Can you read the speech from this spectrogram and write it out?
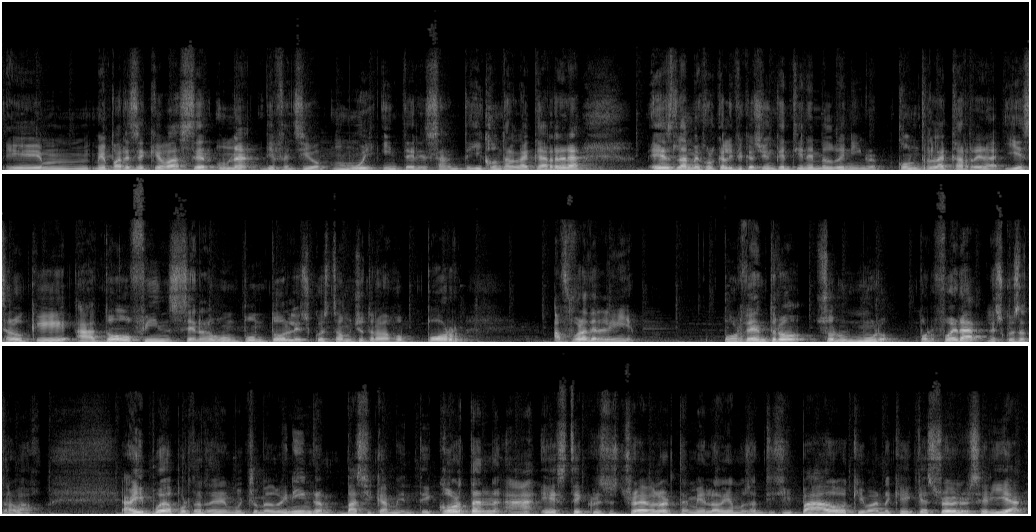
Em, me parece que va a ser una defensiva muy interesante. Y contra la carrera es la mejor calificación que tiene Melvin Ingram contra la carrera. Y es algo que a Dolphins en algún punto les cuesta mucho trabajo por afuera de la línea. Por dentro son un muro, por fuera les cuesta trabajo. Ahí puede aportar también mucho Melvin Ingram, básicamente. Cortan a este Chris Straveller, también lo habíamos anticipado, que, que, que Straveller sería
